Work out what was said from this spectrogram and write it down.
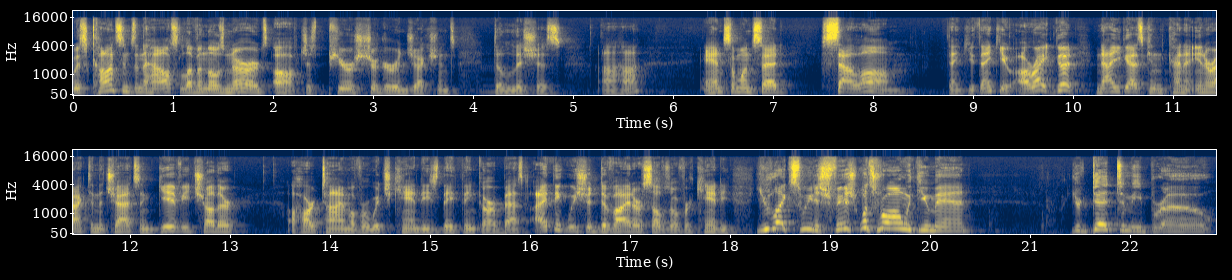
Wisconsin's in the house, loving those nerds. Oh, just pure sugar injections. Delicious. Uh huh. And someone said, Salam. Thank you, thank you. All right, good. Now you guys can kind of interact in the chats and give each other a hard time over which candies they think are best. I think we should divide ourselves over candy. You like Swedish fish? What's wrong with you, man? You're dead to me, bro.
